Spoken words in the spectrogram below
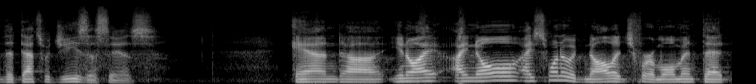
that that's what Jesus is? And, uh, you know, I, I know, I just want to acknowledge for a moment that,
